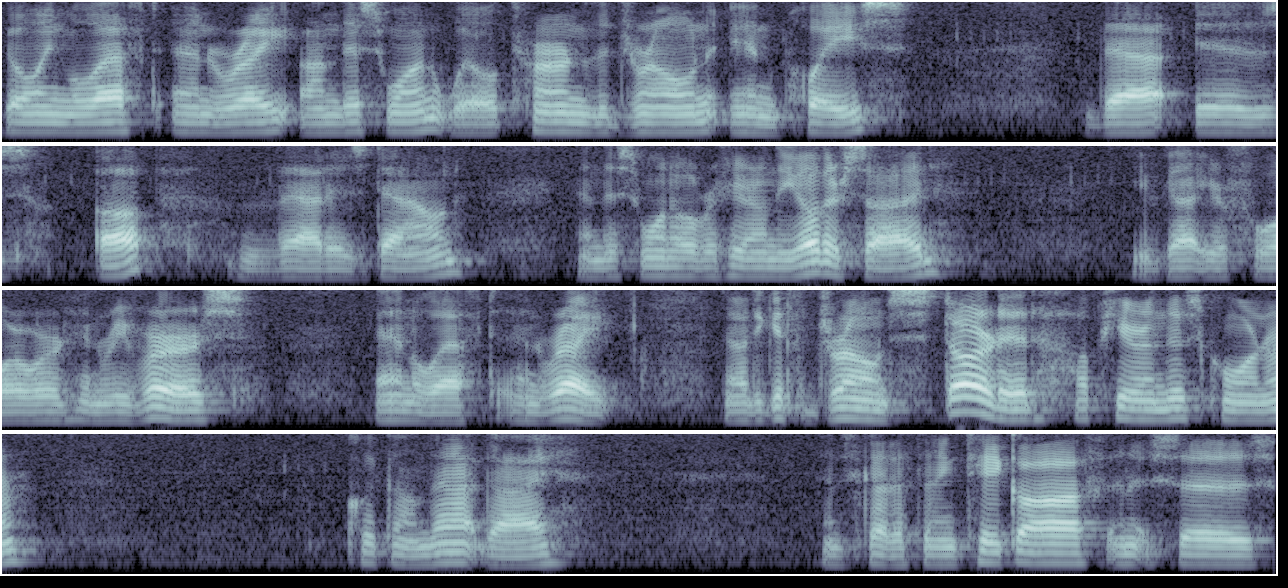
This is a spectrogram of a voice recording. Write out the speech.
Going left and right on this one will turn the drone in place. That is up, that is down, and this one over here on the other side, you've got your forward and reverse, and left and right. Now to get the drone started up here in this corner, click on that guy and it's got a thing take off and it says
